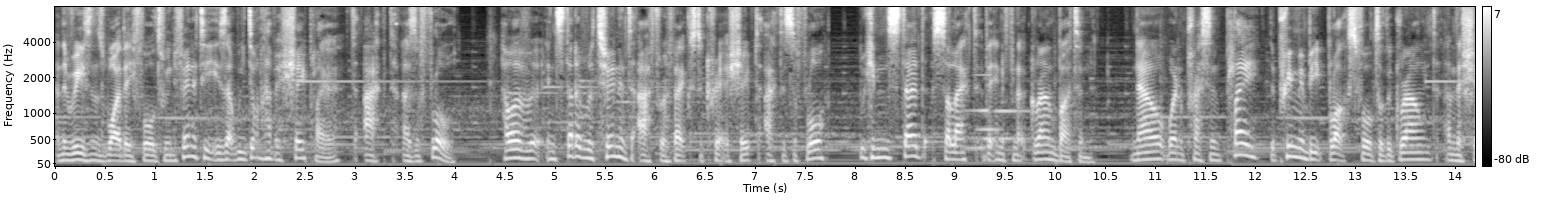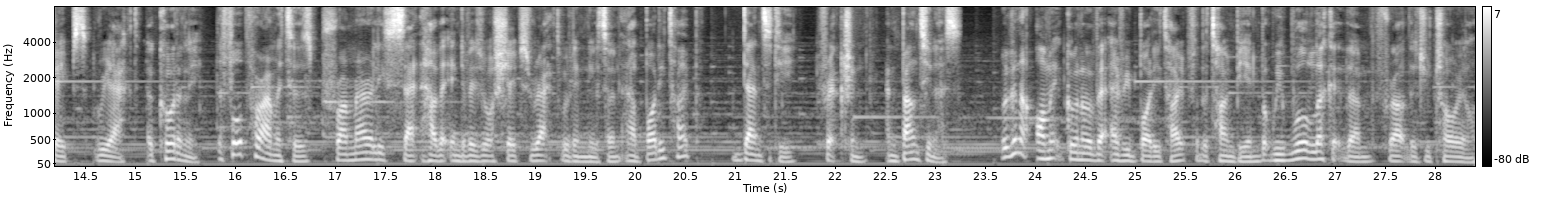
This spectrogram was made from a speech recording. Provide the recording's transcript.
And the reasons why they fall to infinity is that we don't have a shape layer to act as a floor. However, instead of returning to After Effects to create a shape to act as a floor, we can instead select the infinite ground button. Now, when pressing play, the premium beat blocks fall to the ground and the shapes react accordingly. The four parameters primarily set how the individual shapes react within Newton are body type, density, friction, and bounciness. We're going to omit going over every body type for the time being, but we will look at them throughout the tutorial.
